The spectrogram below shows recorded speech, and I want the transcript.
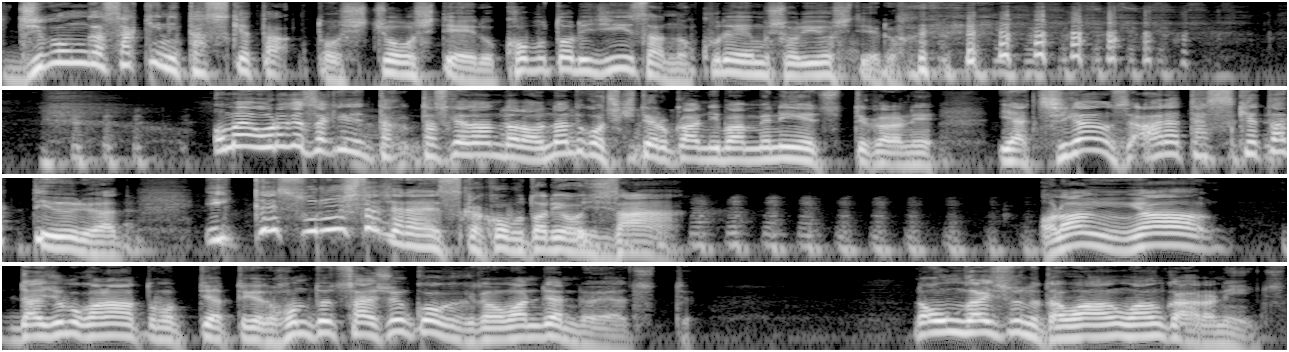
自分が先に助けたと主張している小太りじいさんのクレーム処理をしている。お前俺が先に助けたんだろ。うなんでこっち来てるか？2番目にっつってからに。いや違うんですあれ助けたっていうよりは一回スルーしたじゃないですか小太りおじさん。あらんや大丈夫かなと思ってやったけど本当に最初に声かけたワンリアンだよやつって。恩返しするんだったらワンワンかやらにっつっ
